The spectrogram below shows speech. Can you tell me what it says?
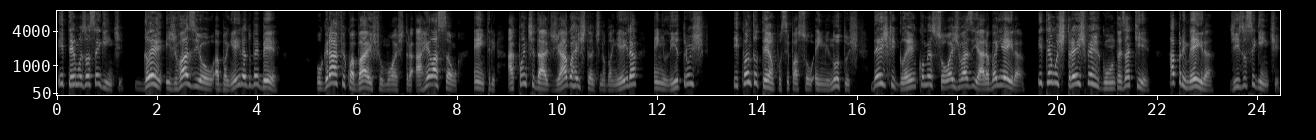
E temos o seguinte, Glenn esvaziou a banheira do bebê. O gráfico abaixo mostra a relação entre a quantidade de água restante na banheira em litros e quanto tempo se passou em minutos desde que Glenn começou a esvaziar a banheira? E temos três perguntas aqui. A primeira diz o seguinte,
